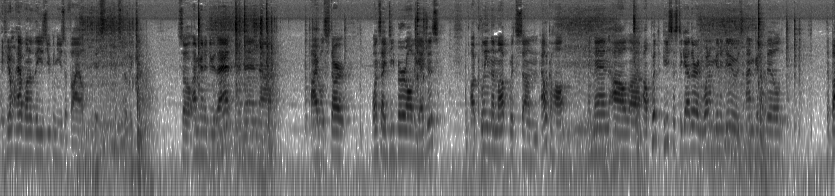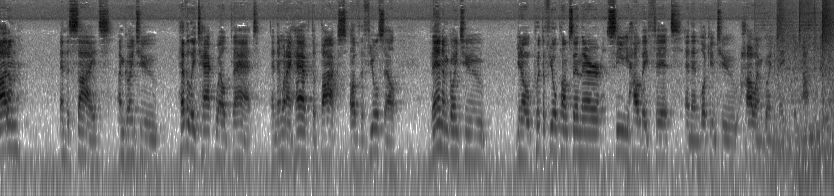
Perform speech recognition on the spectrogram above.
If you don't have one of these, you can use a file. It's, it's no big deal. So I'm going to do that and then uh, I will start, once I deburr all the edges, I'll clean them up with some alcohol, and then I'll, uh, I'll put the pieces together, and what I'm going to do is I'm going to build the bottom and the sides. I'm going to heavily tack weld that, and then when I have the box of the fuel cell, Then I'm going to, you know, put the fuel pumps in there, see how they fit, and then look into how I'm going to make the top.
